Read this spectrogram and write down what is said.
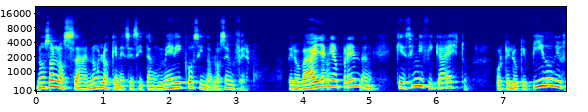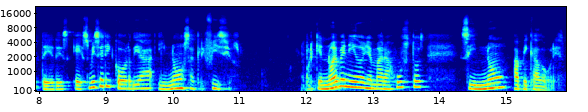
no son los sanos los que necesitan médicos, sino los enfermos. Pero vayan y aprendan qué significa esto, porque lo que pido de ustedes es misericordia y no sacrificios. Porque no he venido a llamar a justos, sino a pecadores.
